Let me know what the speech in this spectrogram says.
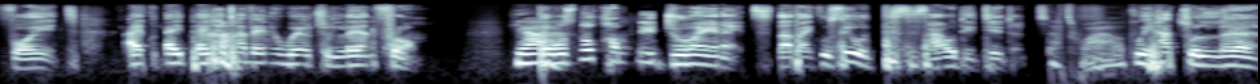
for it. I, I, I didn't have anywhere to learn from. Yeah. There was no company doing it that I could say, oh, this is how they did it. That's wild. We had to learn.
